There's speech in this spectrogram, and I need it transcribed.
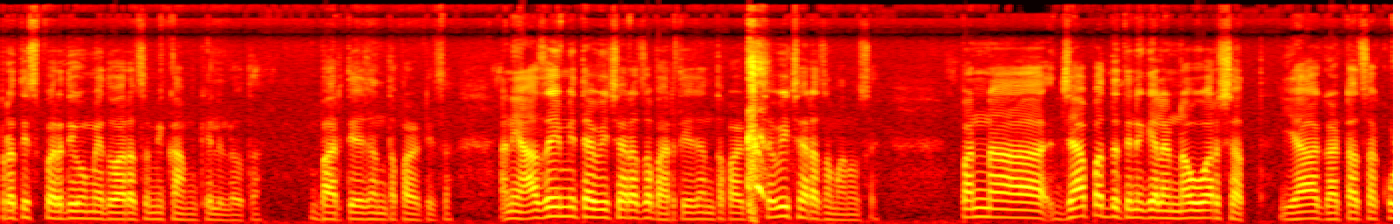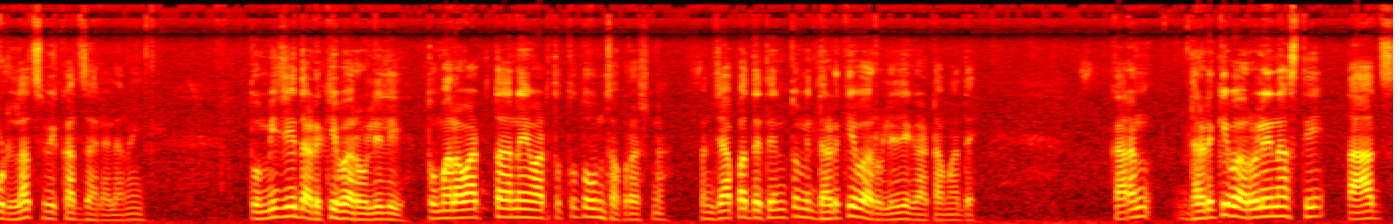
प्रतिस्पर्धी उमेदवाराचं मी काम केलेलं होतं भारतीय जनता पार्टीचं. आणि आजही मी त्या विचाराचा भारतीय जनता पार्टीच्या विचाराचा माणूस आहे. पण ज्या पद्धतीने गेल्या नऊ वर्षात या गटाचा कुठलाच विकास झालेला नाही. तुम्ही जी धडकी भरवलेली तुम्हाला वाटतं नाही वाटतं तो तुमचा प्रश्न. पण ज्या पद्धतीने तुम्ही धडकी भरवलेली घाटामध्ये. कारण धडकी भरवली नसती तर आज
